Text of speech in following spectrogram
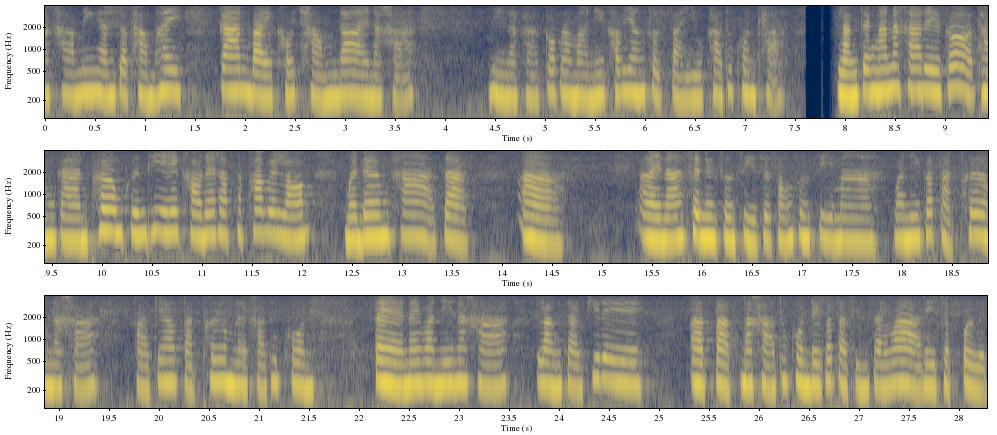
นะคะ ไม่งั้นจะทำให้ก้านใบเขาช้ำได้นะคะ นี่นะคะ ก็ประมาณนี้เขายังสดใสอยู่ค่ะทุกคนค่ะ หลังจากนั้นนะคะเรก็ทำการเพิ่มพื้นที่ให้เขาได้รับสภาพแวดล้อมเหมือนเดิมค่ะจากอ่า อะไรนะเศษหนึ่งส่วนสี่เศษสองส่วนสี่มา วันนี้ก็ตัดเพิ่มนะคะ ฝาแก้วตัดเพิ่มเลยค่ะทุกคน แต่ในวันนี้นะคะ หลังจากที่เรตัดนะคะ ทุกคนเรก็ตัดสินใจว่าเรจะเปิด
